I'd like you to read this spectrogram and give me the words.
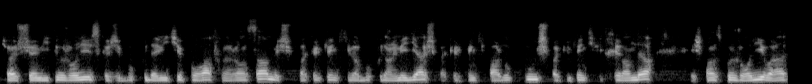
tu vois, je suis invité aujourd'hui parce que j'ai beaucoup d'amitié pour Raph, on ensemble, mais je suis pas quelqu'un qui va beaucoup dans les médias, je suis pas quelqu'un qui parle beaucoup, je suis pas quelqu'un qui fait très vendeur. Et je pense qu'aujourd'hui, voilà,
